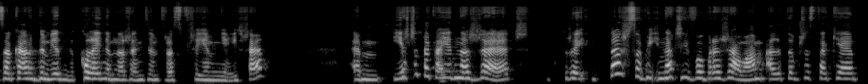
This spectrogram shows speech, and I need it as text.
za każdym jednym, kolejnym narzędziem coraz przyjemniejsze. Jeszcze taka jedna rzecz, której też sobie inaczej wyobrażałam, ale to przez takie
